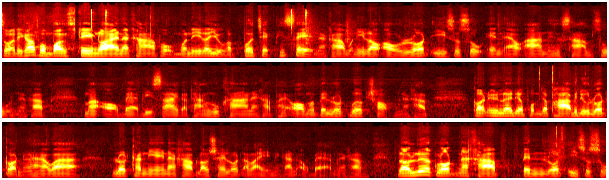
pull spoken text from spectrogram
สวัสดีครับ ผมบอลสตรีมไลน์นะครับผมวันนี้เราอยู่กับโปรเจกต์พิเศษนะครับ วันนี้เราเอารถ Isuzu NLR 130นะครับมาออกแบบดีไซน์กับทางลูกค้านะครับ ให้ออกมาเป็นรถเวิร์กช็อปนะครับ ก่อนอื่นเลยเดี๋ยวผมจะพาไปดูรถก่อนนะฮะว่ารถคันนี้นะครับเราใช้รถอะไรในการออกแบบนะครับ เราเลือกรถนะครับเป็นรถ Isuzu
